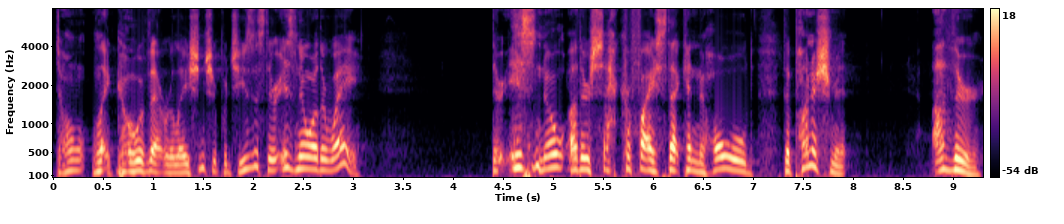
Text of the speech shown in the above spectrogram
Don't let go of that relationship with Jesus. There is no other way. There is no other sacrifice that can hold the punishment other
